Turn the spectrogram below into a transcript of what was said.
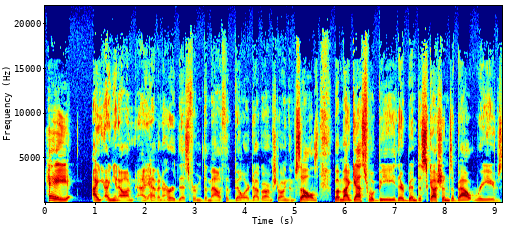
hey, I, I you know I'm, I haven't heard this from the mouth of Bill or Doug Armstrong themselves, but my guess would be there've been discussions about Reaves.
